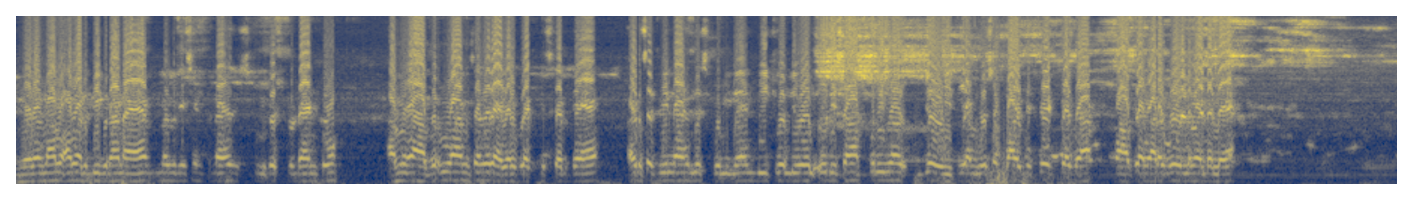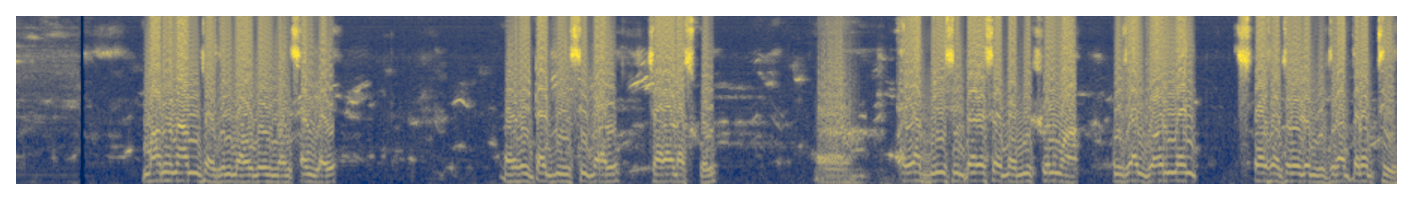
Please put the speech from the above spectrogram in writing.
मेरा नाम अमरदीप राणा है। मैं विदेश इंटरनेशनल स्कूल का स्टूडेंट हूँ। हम यहाँ पर मानसा में रहकर प्रैक्टिस करते हैं। अड़सठवीं नेशनल स्कूल में बीच वॉलीबॉल उड़ीसा पूरी में जो हुई थी हमने लोग पार्टिसिपेट किया था। वहाँ पे हमारा गोल्ड मेडल है। मारू नाम चौधरी भाई मनसंग भाई। रिटायर्ड प्रिंसिपल चराड़ा स्कूल અહીંયા બીસ ઇન્ટરનેશનલ પબ્લિક સ્કૂલમાં Gujarat government sports authority Gujarat તરફથી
